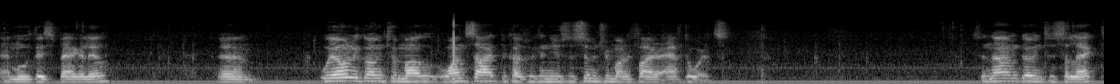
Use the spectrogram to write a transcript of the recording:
And move this back a little. Um, we're only going to model one side because we can use the symmetry modifier afterwards. So now I'm going to select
